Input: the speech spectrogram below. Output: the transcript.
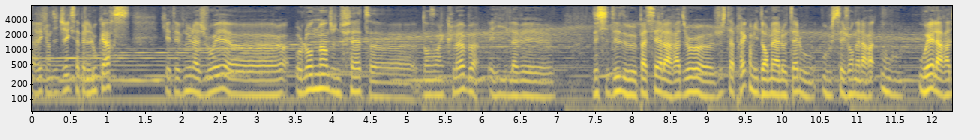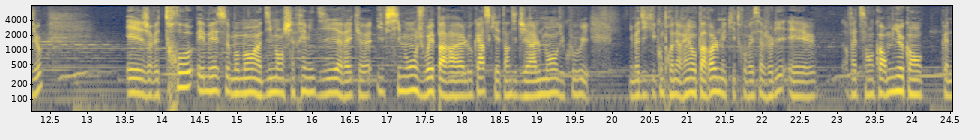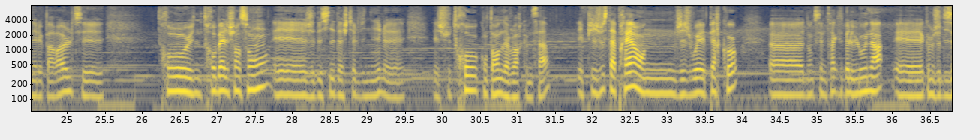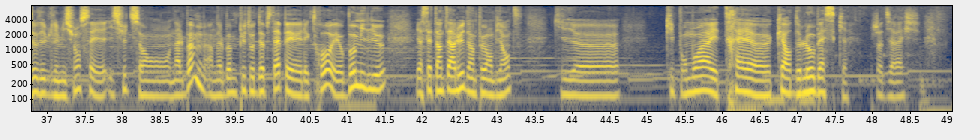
avec un DJ qui s'appelle Lucas qui était venu la jouer euh, au lendemain d'une fête euh, dans un club et il avait décidé de passer à la radio juste après, comme il dormait à l'hôtel où, séjournait la où, est la radio. Et j'avais trop aimé ce moment un dimanche après-midi avec Yves Simon joué par Lucas qui est un DJ allemand. Du coup, il, m'a dit qu'il comprenait rien aux paroles mais qu'il trouvait ça joli. Et en fait, c'est encore mieux quand on connaît les paroles. C'est trop une trop belle chanson et j'ai décidé d'acheter le vinyle et, je suis trop content de l'avoir comme ça. Et puis juste après, j'ai joué Perco. Euh, donc c'est une track qui s'appelle Luna et comme je disais au début de l'émission, c'est issu de son album, un album plutôt dubstep et électro. Et au beau milieu, il y a cette interlude un peu ambiante qui, euh, qui pour moi est très euh, cœur de l'aubesque, je dirais.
